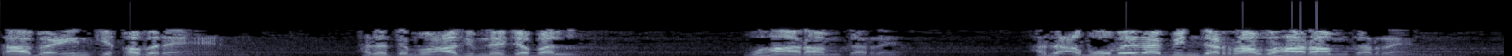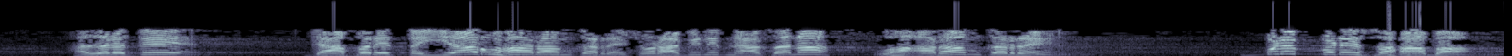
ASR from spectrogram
تابعین کی قبریں ہیں۔ حضرت معاذ بن جبل وہاں آرام کر رہے ہیں۔ حضرت ابو بیدہ بن جرہ وہاں آرام کر رہے ہیں۔ حضرت جعفر تیار وہاں آرام کر رہے ہیں۔ شور حبیل ابن حسانہ وہاں آرام کر رہے ہیں۔ بڑے بڑے صحابہ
